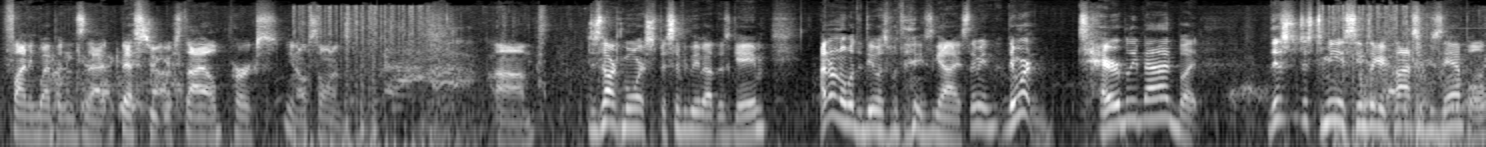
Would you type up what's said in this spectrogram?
finding weapons that best suit your style, perks, you know, so on and so forth. Um, to talk more specifically about this game, I don't know what the deal is with these guys. I mean, they weren't terribly bad, but this just to me seems like a classic example.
